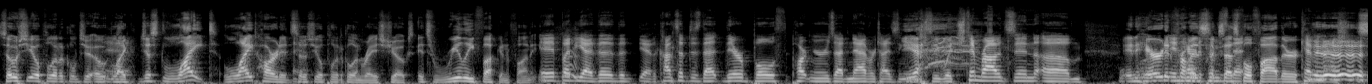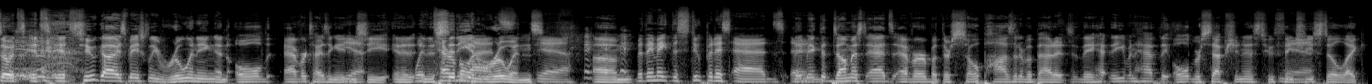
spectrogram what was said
socio-political joke, like just light, light-hearted socio-political and race jokes. It's really fucking funny. It- but yeah, the, the yeah the concept is that they're both partners at an advertising Yeah. agency, which Tim Robinson um, inherited from his successful father. So it's it's it's two guys basically ruining an old advertising agency in a, in a city terrible in ruins. Yeah, Um, but they make the stupidest ads. They make the dumbest ads ever, but they're so positive about it. They, ha they even have the old receptionist who thinks Yeah. she's still like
